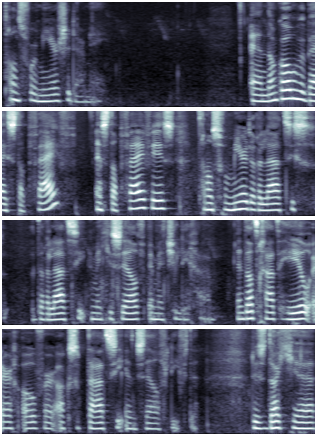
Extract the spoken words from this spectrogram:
transformeer ze daarmee. En dan komen we bij stap 5. En stap 5 is transformeer de, relaties, de relatie met jezelf en met je lichaam. En dat gaat heel erg over acceptatie en zelfliefde. Dus dat je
